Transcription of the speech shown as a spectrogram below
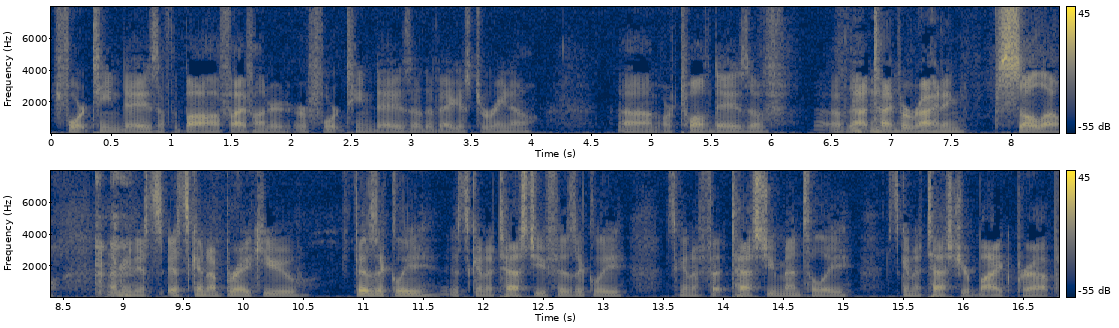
14 days of the Baja 500 or 14 days of the Vegas to Reno, um, or 12 days of of that type of riding solo. I mean, it's it's going to break you physically. It's going to test you physically. It's going to f- test you mentally. It's going to test your bike prep.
